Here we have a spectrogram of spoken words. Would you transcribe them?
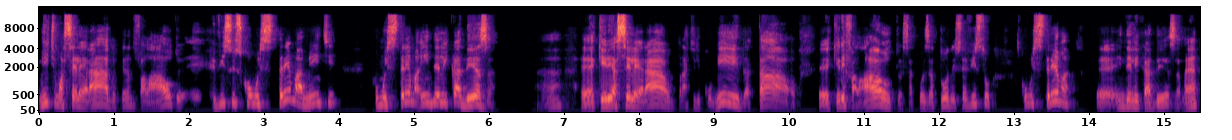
ritmo acelerado, querendo falar alto, é, é visto isso como extremamente, como extrema indelicadeza. Né? É, querer acelerar um prato de comida, tal, é, querer falar alto, essa coisa toda, isso é visto como extrema é, indelicadeza, né?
